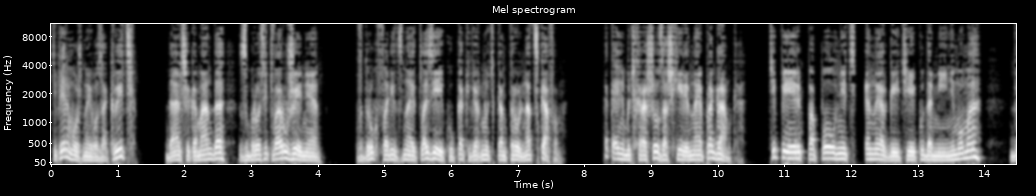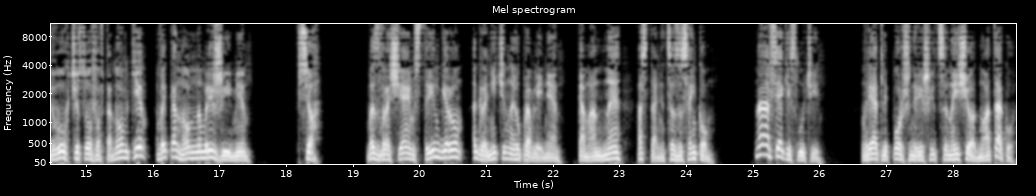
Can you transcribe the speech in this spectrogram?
Теперь можно его закрыть. Дальше команда «Сбросить вооружение». Вдруг Фарид знает лазейку, как вернуть контроль над скафом. Какая-нибудь хорошо зашхеренная программка. Теперь пополнить энергоячейку до минимума, двух часов автономки в экономном режиме. Все. Возвращаем Стрингеру ограниченное управление. Командное останется за Саньком. На всякий случай. Вряд ли Поршень решится на еще одну атаку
